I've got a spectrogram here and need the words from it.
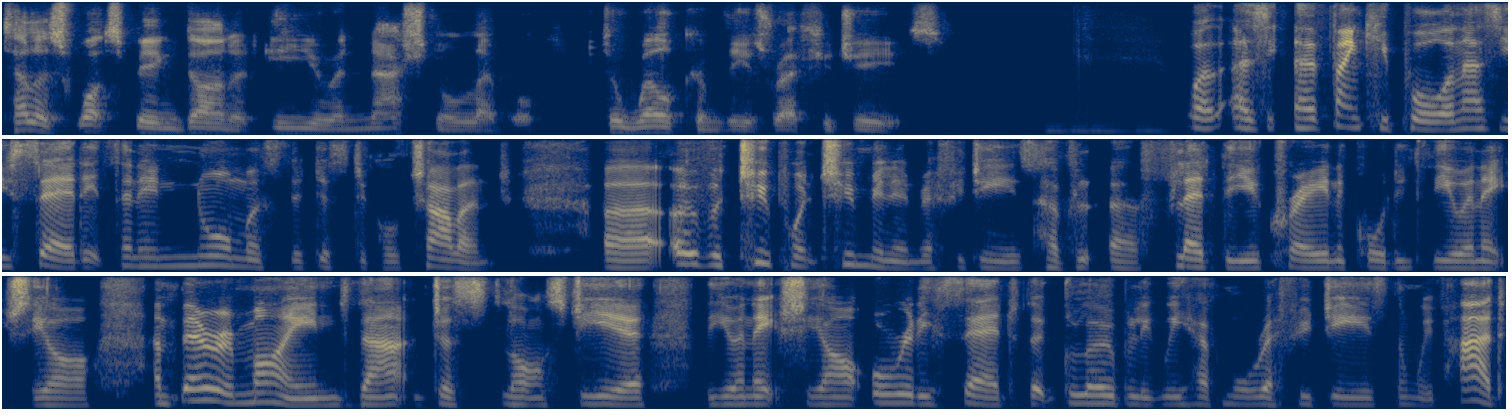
Tell us what's being done at EU and national level to welcome these refugees. Well, as uh, thank you, Paul. And as you said, it's an enormous logistical challenge. Uh, over 2.2 million refugees have uh, fled the Ukraine, according to the UNHCR. And bear in mind that just last year, the UNHCR already said that globally we have more refugees than we've had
